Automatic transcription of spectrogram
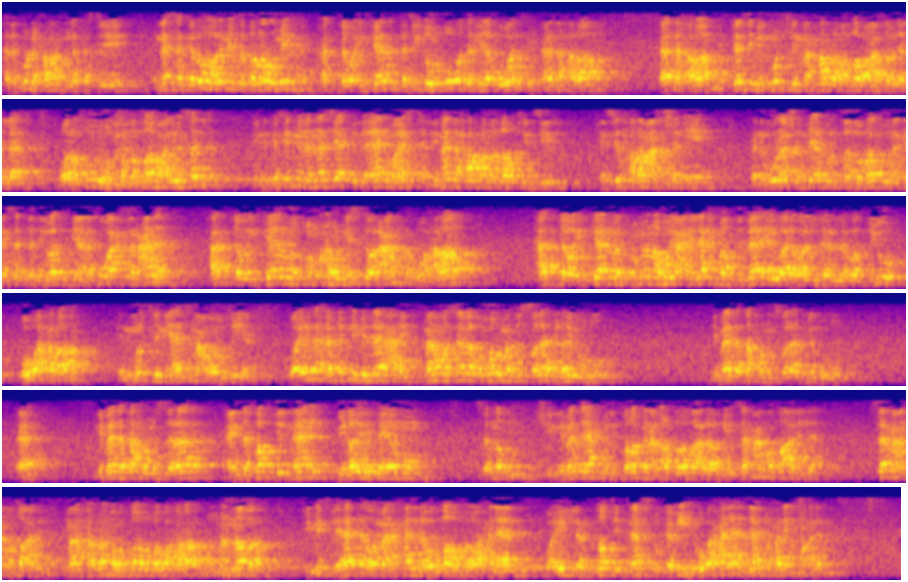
هذا كله حرام. يقول لك أصل إيه؟ الناس أكلوها ولم يتضرروا منها حتى وإن كانت تزيدهم قوة إلى قوتهم هذا حرام. هذا حرام. يلتزم المسلم ما حرم الله عز وجل ورسوله صلى الله عليه وسلم. لأن كثير من الناس يأتي الآن ويسأل لماذا حرم الله الخنزير؟ الخنزير حرام علشان إيه؟ فنقول عشان بيأكل قذورات ونجاسات. ده دلوقتي بيعرفوه أحسن علف حتى وإن كانوا يطعمونه المسك والعنبر هو حرام. حتى وإن كانوا يطعمونه يعني لحم الظباء وال- والطيور هو حرام. المسلم يسمع ويطيع. وإلا خبرني بالله عليك. ما هو سبب حرمة الصلاة بغير وضوء؟ لماذا تحرم الصلاة بغير وضوء؟ ها؟ لماذا تحرم الصلاة عند فقد الماء بغير تيمم؟ نظيف شيء لماذا يحمل التراب من على الأرض وضع على وجهه؟ سمعا وطاعة لله. سمعا وطاعة لله. ما حرمه الله فهو حرام دون النظر في مثل هذا وما أحله الله فهو حلال وإن لم تطب نفسك به هو حلال لا تحرمه على الناس.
